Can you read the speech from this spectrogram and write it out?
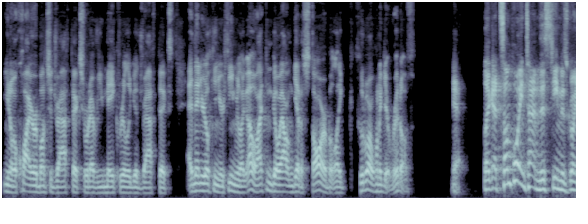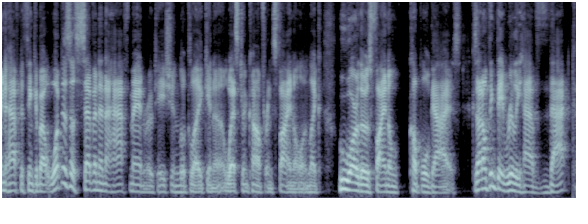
you know, acquire a bunch of draft picks or whatever, you make really good draft picks, and then you're looking at your team, you're like, oh, I can go out and get a star, but like, who do I want to get rid of? Like at some point in time, this team is going to have to think about what does a seven and a half man rotation look like in a Western Conference final, and like who are those final couple guys? Because I don't think they really have that.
